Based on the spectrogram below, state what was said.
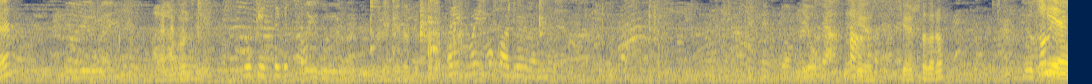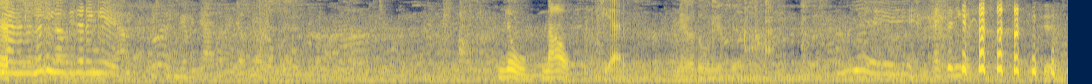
हैं? वो केसर वही वो कॉर्नर वाला। चीयर्स चीयर्स तो करो। चीयर्स ना तीनों की करेंगे लो नाउ यस मेरा तो हो गया चीयर्स ऐसे नहीं करते चीयर्स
